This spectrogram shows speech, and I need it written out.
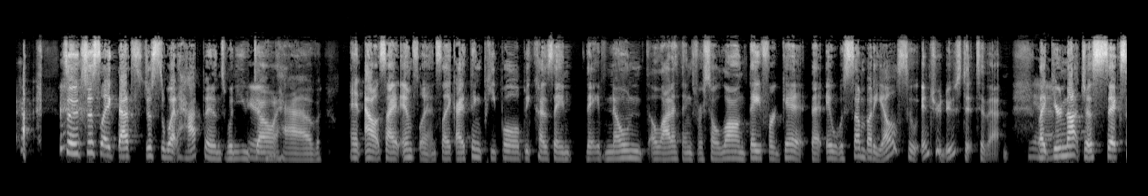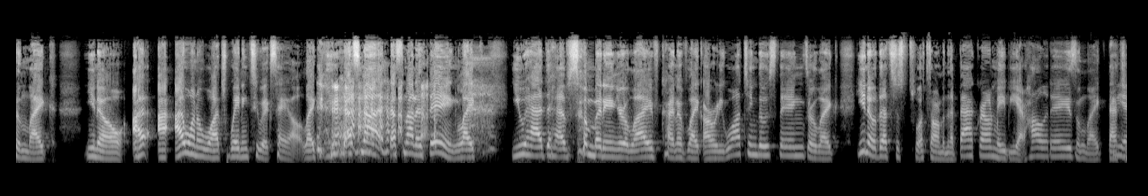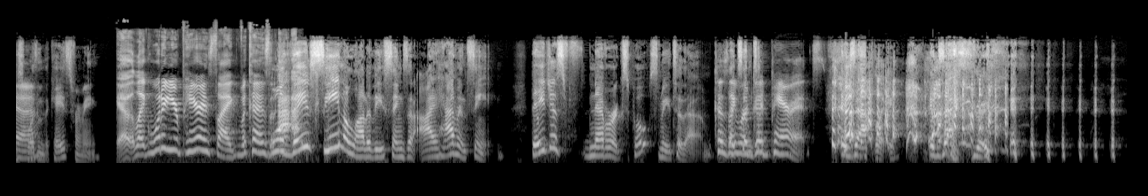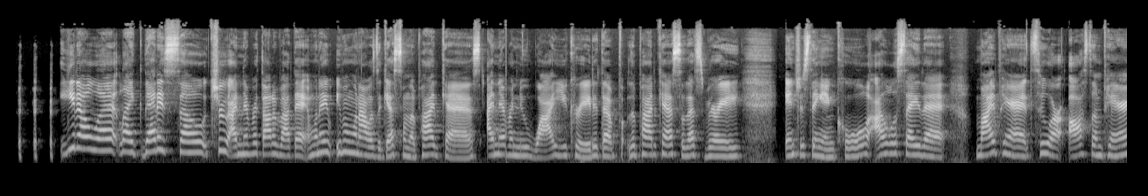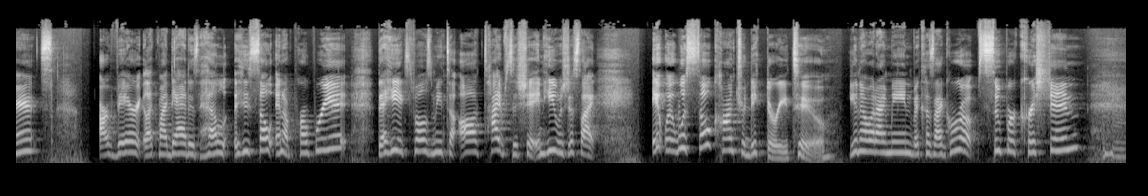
so it's just like, that's just what happens when you yeah. don't have an outside influence like i think people because they they've known a lot of things for so long they forget that it was somebody else who introduced it to them yeah. like you're not just six and like you know i i, I want to watch waiting to exhale like that's not that's not a thing like you had to have somebody in your life kind of like already watching those things or like you know that's just what's on in the background maybe at holidays and like that yeah. just wasn't the case for me Uh, like what are your parents like? Because well I, they've seen a lot of these things that i haven't seen. They just never exposed me to them. Because like they were good parents. Exactly. Exactly. You know what? Like that is so true. I never thought about that. And when i even when i was a guest on the podcast i never knew why you created that the podcast. So that's very interesting and cool. I will say that my parents who are awesome parents are very like my dad is hell he's so inappropriate that he exposed me to all types of shit and he was just like it, it was so contradictory too You know what I mean? Because I grew up super Christian. Mm-hmm.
